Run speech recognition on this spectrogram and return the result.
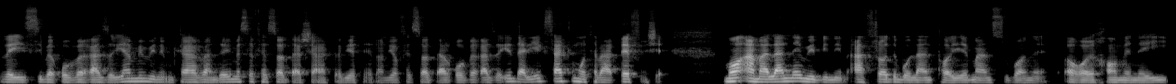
رئیسی به قوه قضایی هم می‌بینیم که پروندهایی مثل فساد در شهرداری تهران یا فساد در قوه قضایی در یک سطح متوقف میشه. ما عملا نمی‌بینیم افراد بلند پایه منصوبان آقای خامنه ای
